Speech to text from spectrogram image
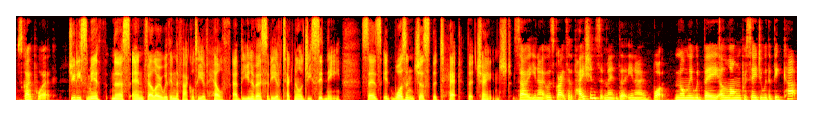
scope work. Judy Smith, nurse and fellow within the Faculty of Health at the University of Technology, Sydney, says it wasn't just the tech that changed. So, you know, it was great for the patients. It meant that, you know, what normally would be a long procedure with a big cut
